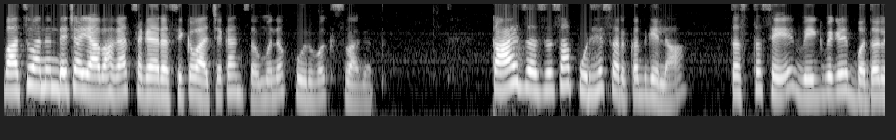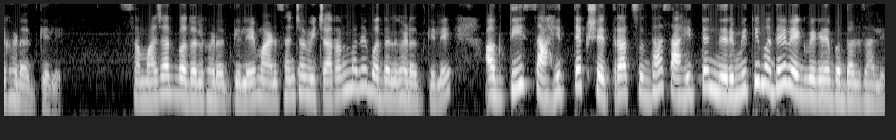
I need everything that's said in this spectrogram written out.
वाचू आनंदेच्या या भागात सगळ्या रसिक वाचकांचं मनपूर्वक स्वागत. काळ जसजसा पुढे सरकत गेला तसतसे वेगवेगळे बदल घडत गेले. समाजात बदल घडत गेले माणसांच्या विचारांमध्ये बदल घडत गेले. अगदी साहित्य क्षेत्रात सुद्धा साहित्य निर्मितीमध्ये वेगवेगळे बदल झाले.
